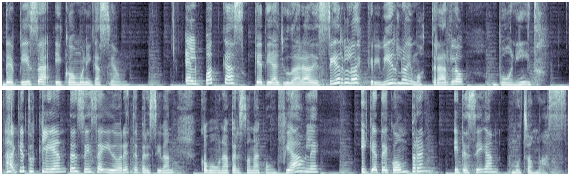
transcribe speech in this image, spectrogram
de Pisa y Comunicación. El podcast que te ayudará a decirlo, escribirlo y mostrarlo bonito. A que tus clientes y seguidores te perciban como una persona confiable y que te compren y te sigan muchos más.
